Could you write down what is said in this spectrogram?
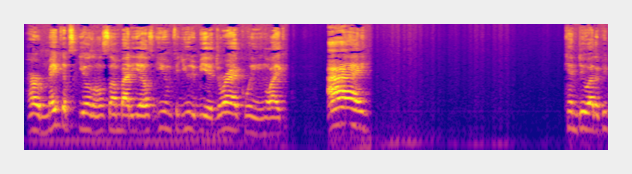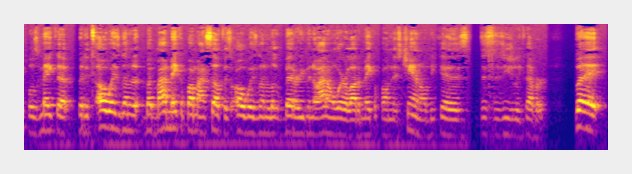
Her makeup skills on somebody else, even for you to be a drag queen. Like, I can do other people's makeup, but it's always gonna. But my makeup on myself is always gonna look better, even though I don't wear a lot of makeup on this channel because this is usually covered. But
